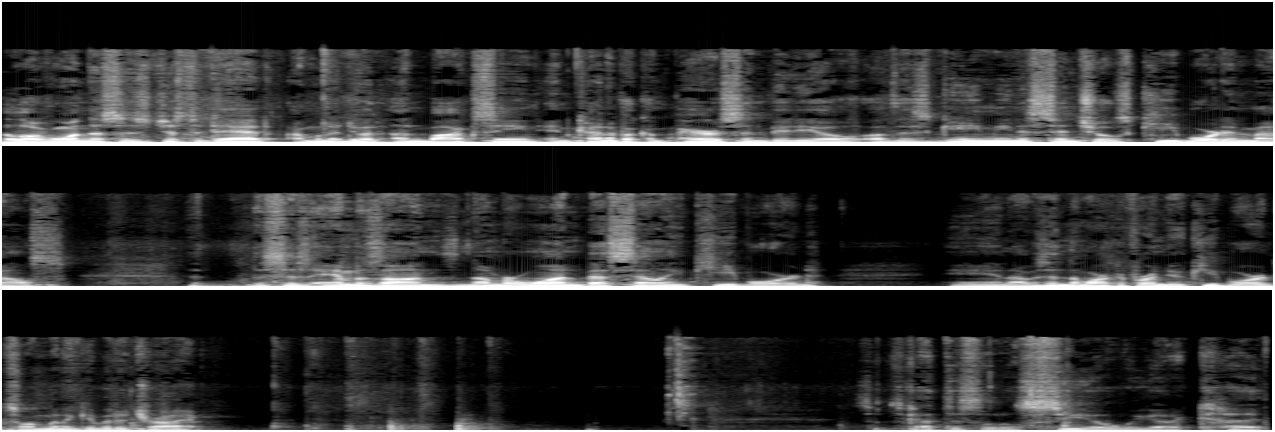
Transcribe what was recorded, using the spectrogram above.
Hello everyone, this is Just a Dad. I'm going to do an unboxing and kind of a comparison video of this Gaming Essentials keyboard and mouse. This is Amazon's number one best-selling keyboard, and I was in the market for a new keyboard, so I'm going to give it a try. So it's got this little seal we got to cut.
